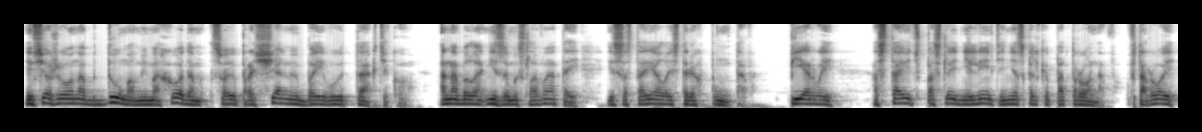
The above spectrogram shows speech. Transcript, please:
И все же он обдумал мимоходом свою прощальную боевую тактику. Она была незамысловатой и состояла из трех пунктов. Первый – Оставить в последней ленте несколько патронов. Второй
